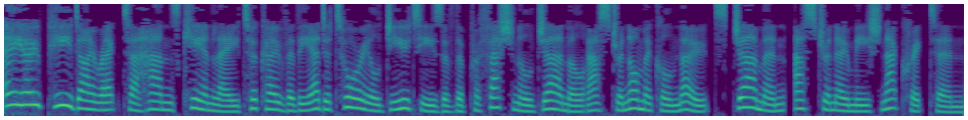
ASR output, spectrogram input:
AOP director Hans Kienle took over the editorial duties of the professional journal Astronomical Notes German, Astronomische Nachrichten,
